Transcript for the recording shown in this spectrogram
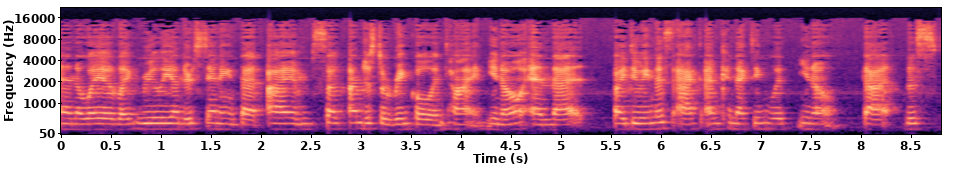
and a way of like really understanding that I'm I'm just a wrinkle in time, you know, and that by doing this act, I'm connecting with you know that this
